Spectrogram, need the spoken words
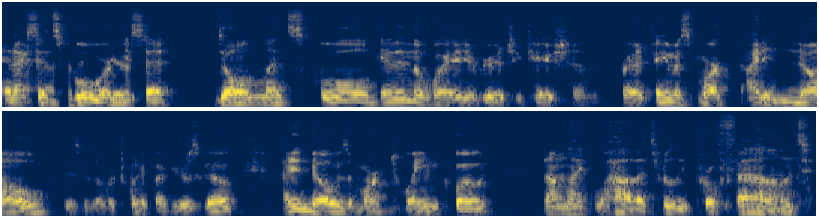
and I said That's schoolwork. He said, don't let school get in the way of your education. Right? A famous Mark, I didn't know, this is over 25 years ago. I didn't know it was a Mark Twain quote. And I'm like, wow, that's really profound.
